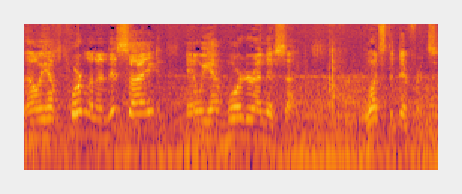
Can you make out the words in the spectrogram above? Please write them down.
Now we have Portland on this side and we have mortar on this side. What's the difference?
